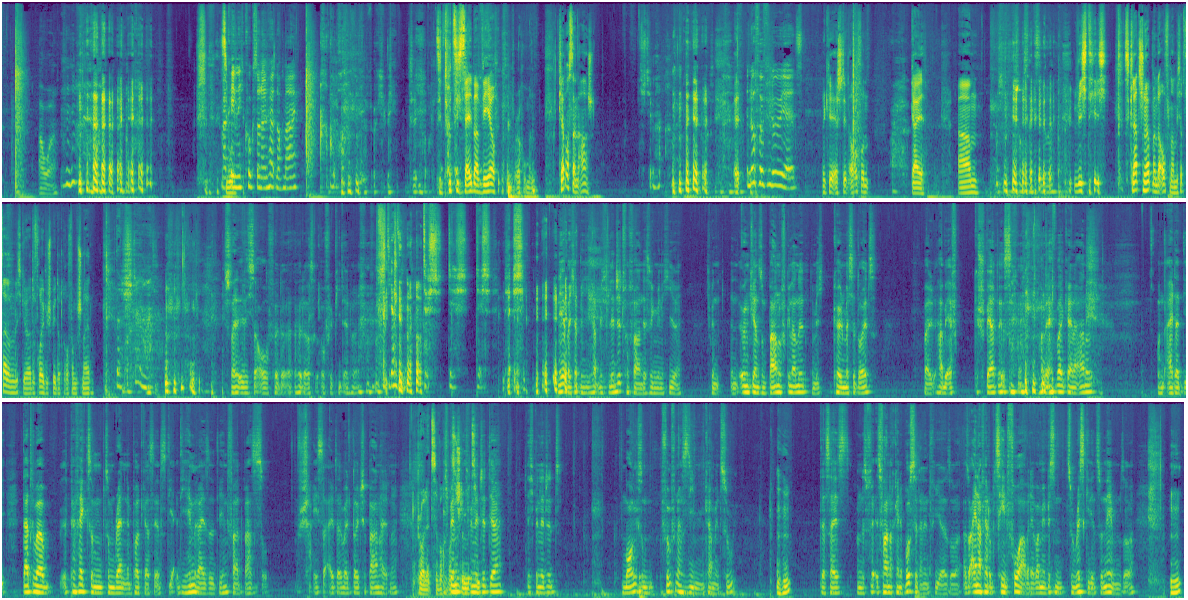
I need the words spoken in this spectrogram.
Aua. Man kann nicht gucken, sondern hört nochmal. Genau. Sie tut sich selber weh. Auf Bro, Mann. Klapp auf seinen Arsch. Stimme. Nur für Flu jetzt. Okay, er steht auf und. Geil. Ähm, Schon sexy, oder? wichtig. Das Klatschen hört man in der Aufnahme. Ich hab's leider noch nicht gehört. Da freue ich mich später drauf vom Schneiden. Das stimmt. Schneidet dich so auf, hört, hört aus, auf Repeat einfach. Die ganzen Genau. Tisch, Tisch, Tisch, Tisch. Nee, aber ich habe mich, ich hab mich legit verfahren, deswegen bin ich hier. Ich bin in, irgendwie an so einem Bahnhof gelandet, nämlich Köln-Messe-Deutz, weil HBF gesperrt ist. Oder etwa, keine Ahnung. Und Alter, die, darüber perfekt zum, zum Renten im Podcast jetzt. Die, die Hinreise, die Hinfahrt war so scheiße, Alter, weil Deutsche Bahn halt, ne? Bro, letzte Woche war so schlimm ich bin Zug. legit, ja. Ich bin legit. Morgens um 5 nach 7 kam mein Zug. Mhm. Das heißt, und es, es fahren noch keine Busse dann in Trier. So. Also einer fährt um 10 vor, aber der war mir ein bisschen zu risky, den zu nehmen. So. Mhm.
